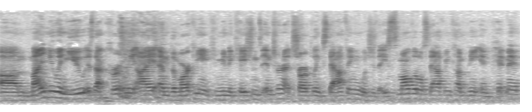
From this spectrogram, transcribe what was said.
Um, my new and you is that currently I am the marketing and communications intern at Sharplink Staffing, which is a small little staffing company in Pitman.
